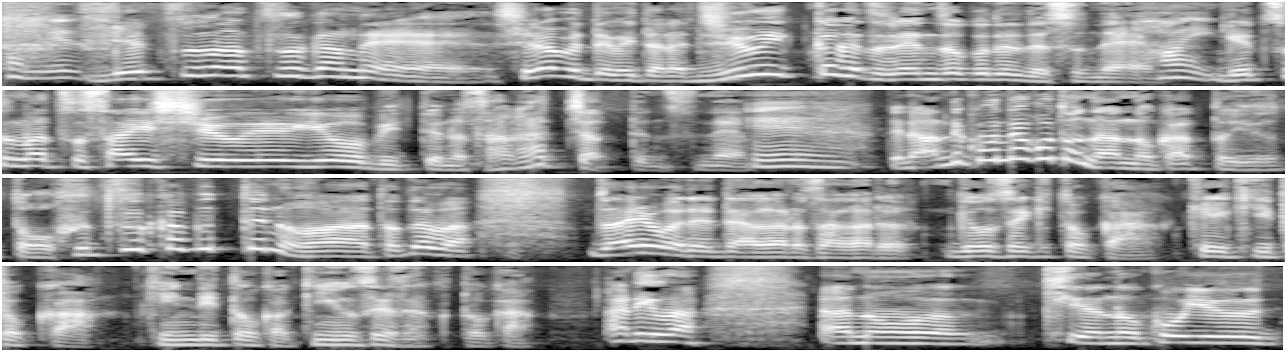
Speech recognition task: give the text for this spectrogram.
かにです。月末がね、調べてみたら11ヶ月連続でですね、はい、月末最終営業日っていうのは下がっちゃってるんですね。えー、で、なんでこんなことになるのかというと、普通株っていうのは、例えば材料が出て上がる下がる、業績とか、景気とか、金利とか、金融政策とか、あるいは、あの、あの、こういう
